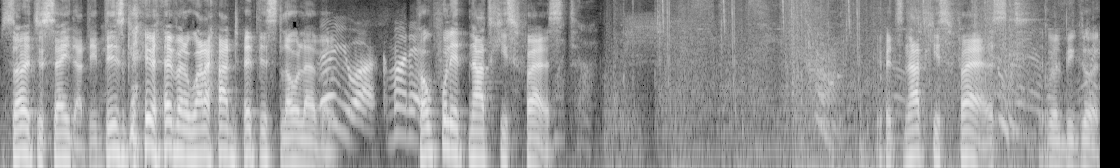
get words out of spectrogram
Sorry to say that. In this game, level 100 is low level. There you are. Come on in. Hopefully it's not his first. If it's not his first, it will be good.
